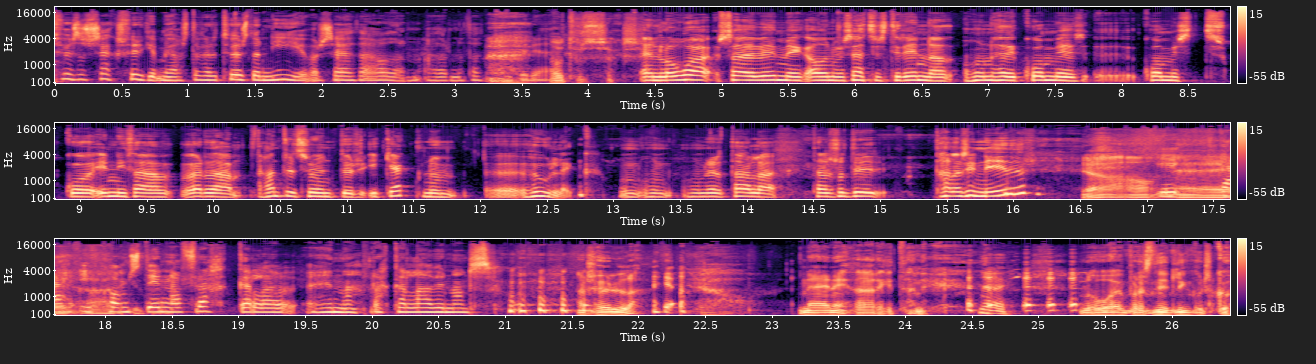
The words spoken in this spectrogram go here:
2006 fyrir ekki mér ást að vera 2009, ég var að segja það áðan áður en að þetta byrjaði var 2006. En Lóa saði við mig áður en við settumst þér inn að hún hefði komið, komist sko inn í það að verða handritsöfundur í gegnum uh, hugleik. Hún, hún, hún er að tala, tala svolítið, tala sér niður. Já, Ég, nei. það, ég komst inn á frakkala, hérna, hans. Hans hulla. Já. Nei, nei, það er ekki þannig. Nei. Lóa er bara snillingur, sko.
